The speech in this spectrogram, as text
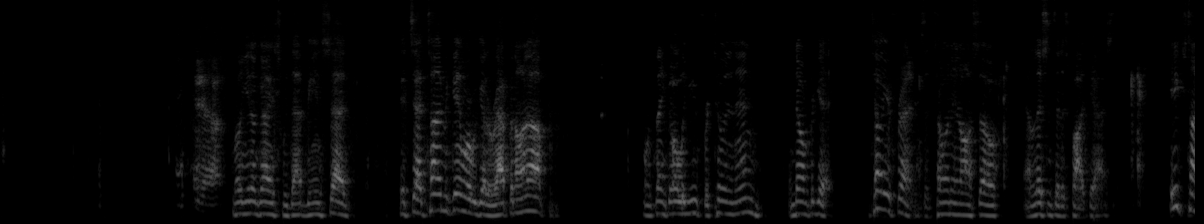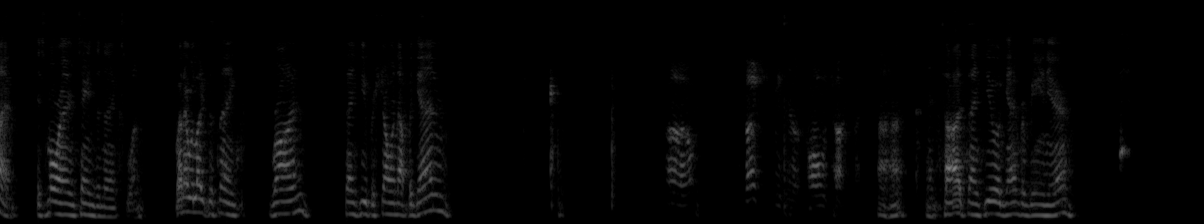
yeah. Well, you know, guys, with that being said, it's that time again where we got to wrap it on up. I want to thank all of you for tuning in. And don't forget, tell your friends to tune in also and listen to this podcast. Each time it's more entertaining than the next one. But I would like to thank Ron. Thank you for showing up again. Uh, nice to be here all the time. Uh huh. And Todd, thank you again for being here.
